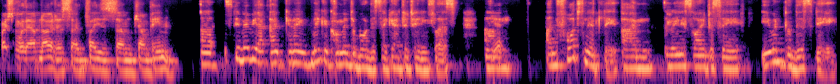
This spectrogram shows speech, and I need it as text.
question without notice, so please um, jump in. Uh, Steve, maybe I, I, can I make a comment about the psychiatry training first? Um, yeah. Unfortunately, I'm really sorry to say, even to this day,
